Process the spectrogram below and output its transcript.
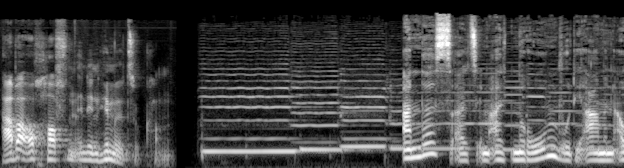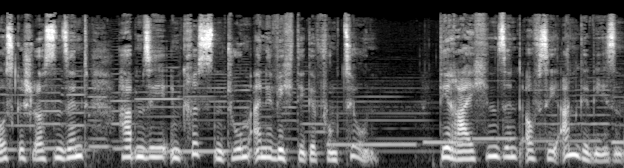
aber auch hoffen, in den Himmel zu kommen. Anders als im alten Rom, wo die Armen ausgeschlossen sind, haben sie im Christentum eine wichtige Funktion. Die Reichen sind auf sie angewiesen.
